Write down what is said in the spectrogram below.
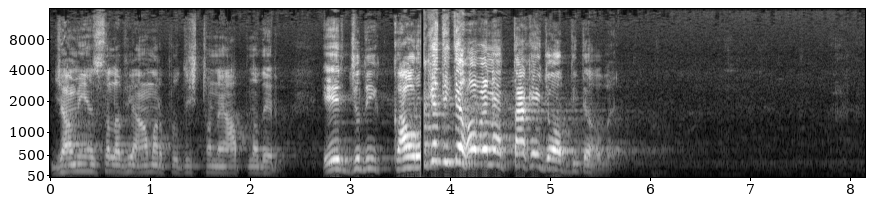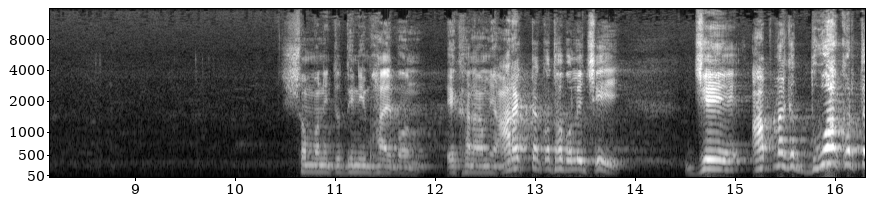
জামিয়া সালাফি আমার প্রতিষ্ঠানে আপনাদের এর যদি কাউকে দিতে হবে না তাকে জবাব দিতে হবে। সম্মানিত দিনী ভাই বোন এখানে আমি আরেকটা কথা বলেছি, যে আপনাকে দোয়া করতে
